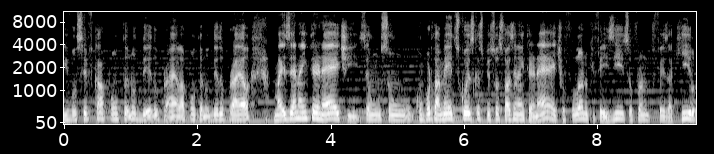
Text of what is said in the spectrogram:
e você ficar apontando o dedo para ela, apontando o dedo para ela, mas é na internet, são, são comportamentos, coisas que as pessoas fazem na internet, o fulano que fez isso, o fulano que fez aquilo.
